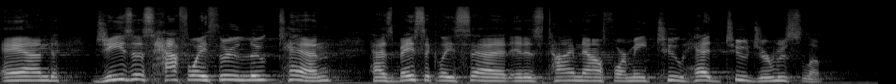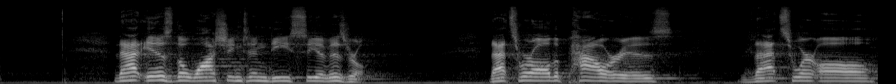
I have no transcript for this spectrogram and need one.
and Jesus, halfway through Luke 10, has basically said, It is time now for me to head to Jerusalem. That is the Washington, D.C. of Israel. That's where all the power is. That's where all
